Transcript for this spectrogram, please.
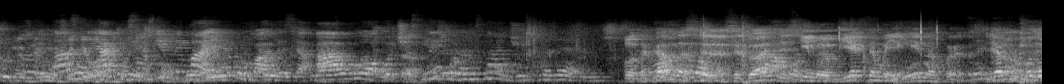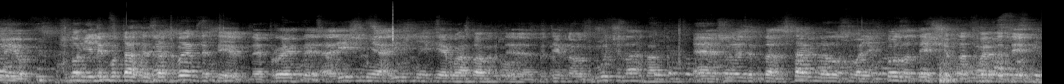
культури в нас ніяких судів не має відбуватися, а по очисних однозначно. Отака в нас е, ситуація з тими об'єктами, які нам передані. Я пропоную, шановні депутати, затвердити е, проект е, рішення, рішення, яке Борислава Пет- Петрівна озвучила. Е, Шановні депутати, ставлю на голосування. Хто за те, щоб затвердити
